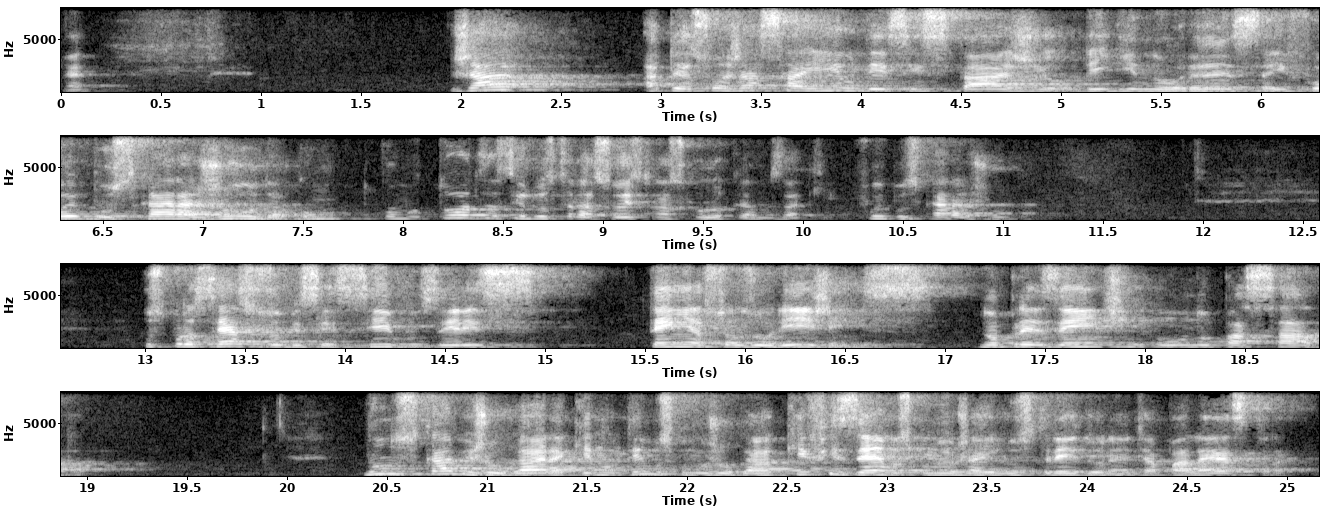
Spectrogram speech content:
né? já a pessoa já saiu desse estágio de ignorância e foi buscar ajuda, como, como todas as ilustrações que nós colocamos aqui. Fui buscar ajuda. Os processos obsessivos, eles têm as suas origens no presente ou no passado. Não nos cabe julgar aqui, não temos como julgar o que fizemos, como eu já ilustrei durante a palestra,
